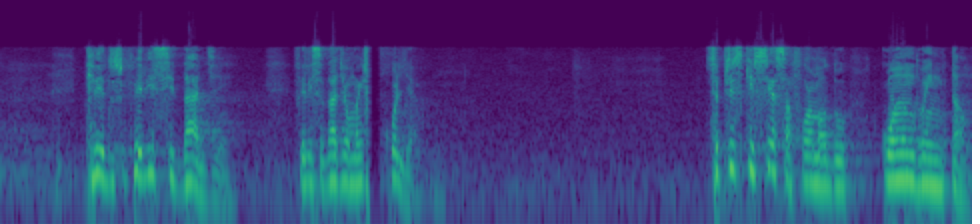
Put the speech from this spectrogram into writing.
Queridos, felicidade. Felicidade é uma escolha. Você precisa esquecer essa forma do quando então.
